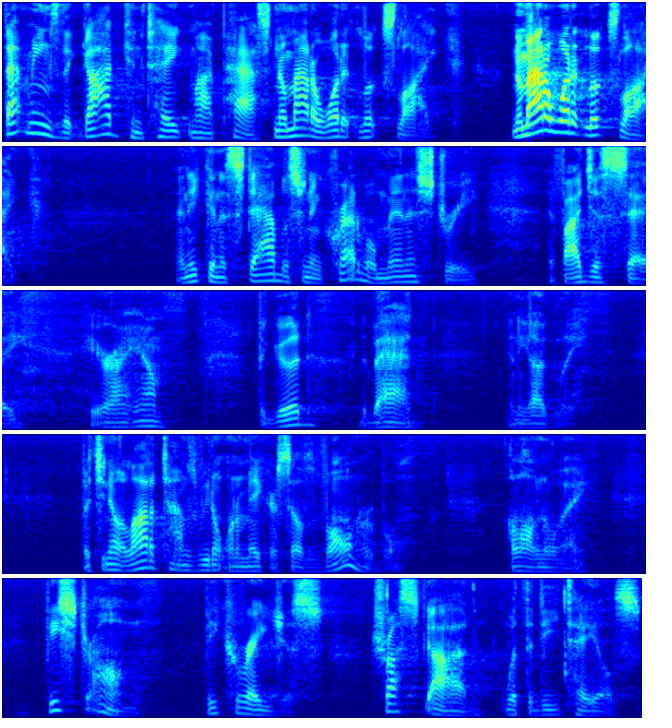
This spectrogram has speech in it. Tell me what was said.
That means that God can take my past, no matter what it looks like, no matter what it looks like, and He can establish an incredible ministry if I just say, Here I am, the good, the bad, and the ugly. But you know, a lot of times we don't want to make ourselves vulnerable along the way. Be strong, be courageous, trust God with the details,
